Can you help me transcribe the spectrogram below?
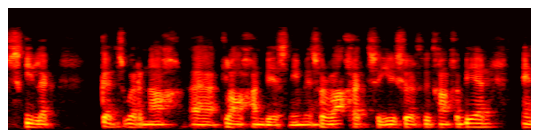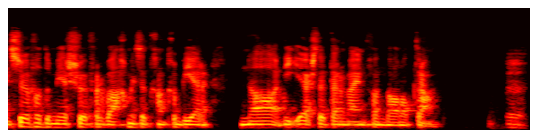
skielik kits oornag uh klaar gaan wees nie. Mens verwag dat so hierdie soort goed gaan gebeur en soveel te meer so verwag mens dit gaan gebeur na die eerste termyn van Donald Trump. Hmm.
